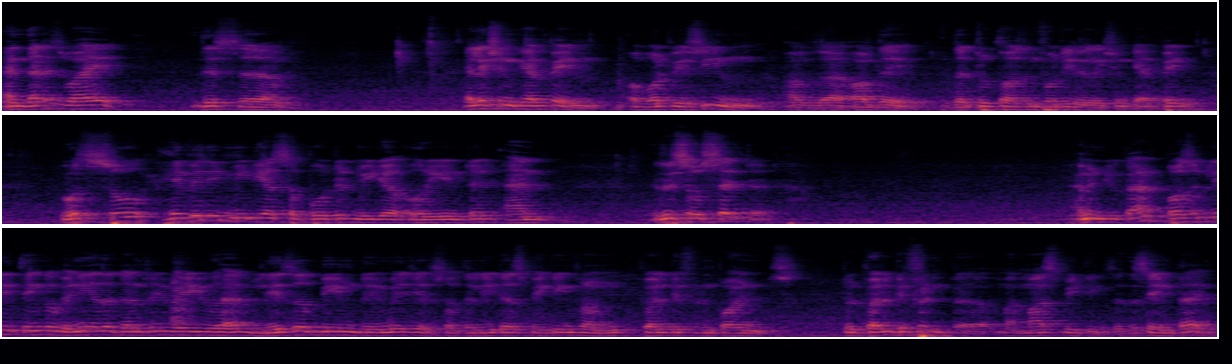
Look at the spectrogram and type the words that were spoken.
And that is why this uh, election campaign of what we've seen of the, of the, the 2014 election campaign was so heavily media supported, media oriented and resource centered. I mean, you can't possibly think of any other country where you have laser beamed images of the leader speaking from 12 different points to 12 different uh, mass meetings at the same time.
